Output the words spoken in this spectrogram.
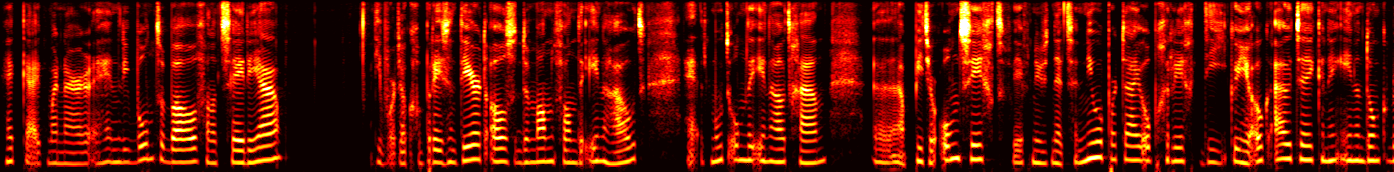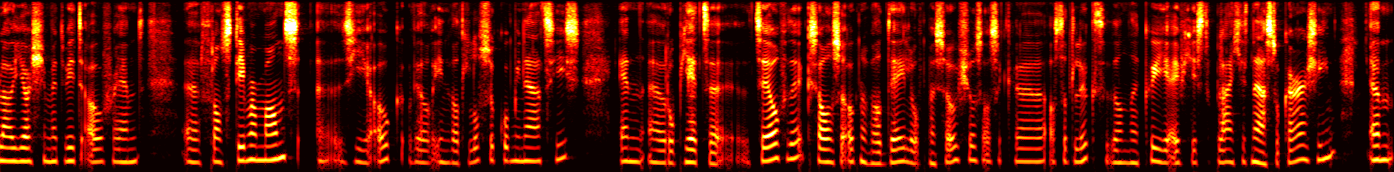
Hè, kijk maar naar Henry Bontebal van het CDA. Die wordt ook gepresenteerd als de man van de inhoud. Het moet om de inhoud gaan. Uh, nou, Pieter Omzicht heeft nu net zijn nieuwe partij opgericht. Die kun je ook uittekenen in een donkerblauw jasje met wit overhemd. Uh, Frans Timmermans uh, zie je ook wel in wat losse combinaties. En Rob Jette hetzelfde. Ik zal ze ook nog wel delen op mijn socials als, ik, als dat lukt. Dan kun je eventjes de plaatjes naast elkaar zien. Um,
